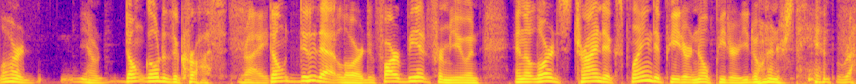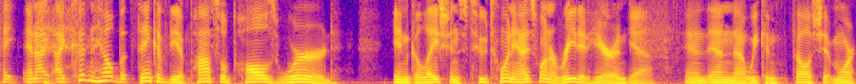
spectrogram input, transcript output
Lord, you know, don't go to the cross. Right. Don't do that, Lord. Far be it from you. And and the Lord's trying to explain to Peter, no, Peter, you don't understand. Right. And I, I couldn't help but think of the Apostle Paul's word in Galatians two twenty. I just want to read it here, and Yeah. and then uh, we can fellowship more.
